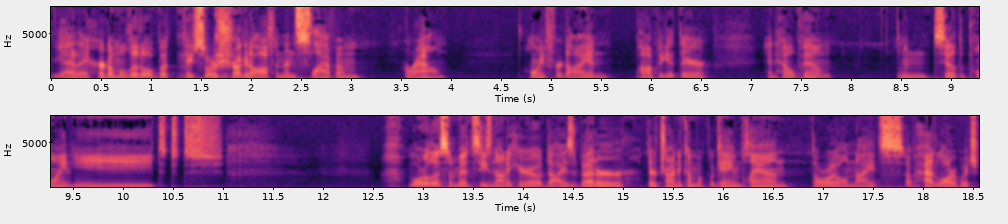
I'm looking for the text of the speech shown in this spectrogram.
yeah, they hurt him a little, but they sort of shrug it off and then slap him around, only for Dai and Pop to get there and help him until the point he more or less admits he's not a hero, dies better. They're trying to come up with a game plan. The Royal Knights of Hadlar, which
